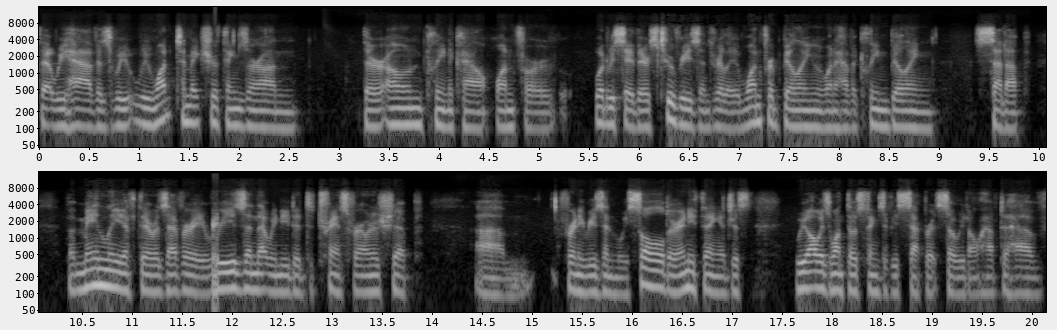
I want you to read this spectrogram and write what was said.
that we have is we we want to make sure things are on their own clean account. One for what do we say? There's two reasons really. One for billing, we want to have a clean billing setup, but mainly if there was ever a reason that we needed to transfer ownership um, for any reason we sold or anything, it just we always want those things to be separate so we don't have to have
